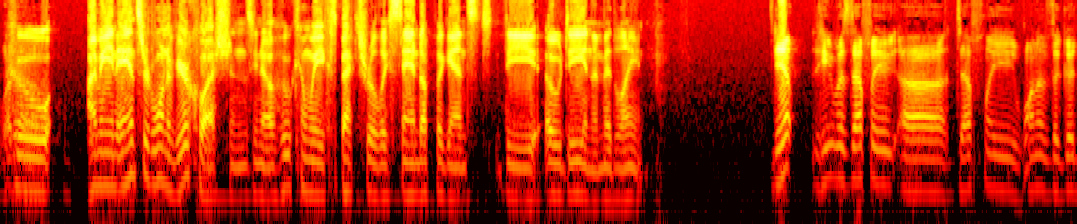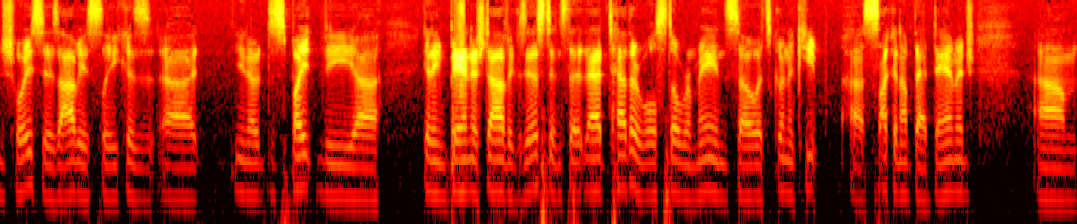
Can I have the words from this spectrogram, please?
What who. I mean, answered one of your questions. You know, who can we expect to really stand up against the OD in the mid lane? Yep, he was definitely uh, definitely one of the good choices. Obviously, because uh, you know, despite the uh, getting banished out of existence, that that tether will still remain. So it's going to keep uh, sucking up that damage. Um,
